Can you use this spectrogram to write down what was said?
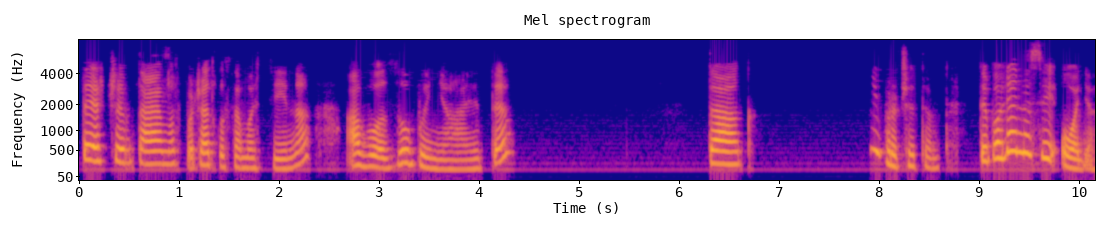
теж читаємо спочатку самостійно або зупиняєте. Так. І прочитаємо. Ти поглянь на свій одяг.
